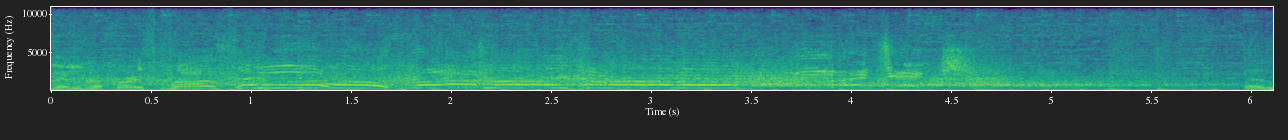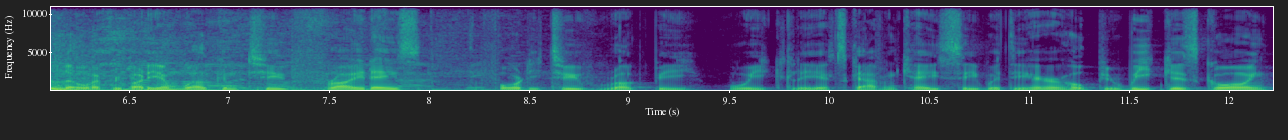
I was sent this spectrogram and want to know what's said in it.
Little reverse pass. Hello, everybody, and welcome to Friday's 42 Rugby Weekly. It's Gavin Casey with you here. Hope your week is going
